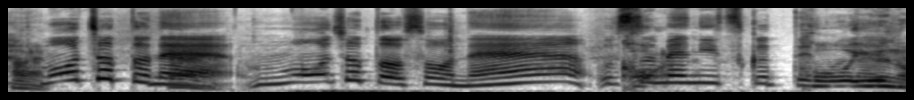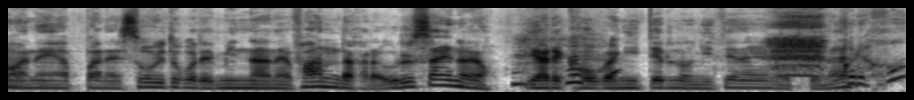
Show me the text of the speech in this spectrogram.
す、はい、もうちょっとね、もうちょっとそうね。薄めに作ってるこういうのはねやっぱねそういうところでみんなねファンだからうるさいのよ。やれ顔が似てるの似てないのってね。これ本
